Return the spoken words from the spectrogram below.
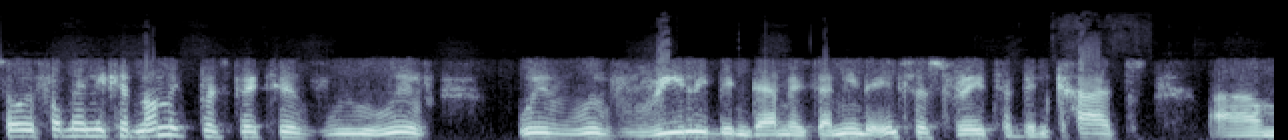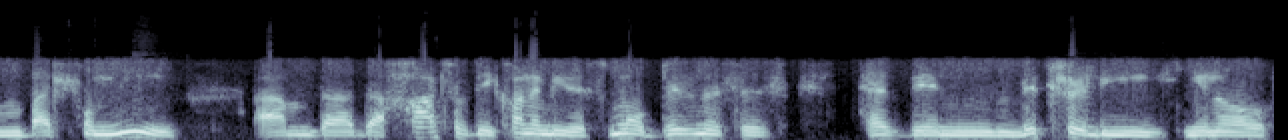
so from an economic perspective, we've we've we've really been damaged. I mean, the interest rates have been cut, um, but for me, um, the the heart of the economy, the small businesses, has been literally, you know,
